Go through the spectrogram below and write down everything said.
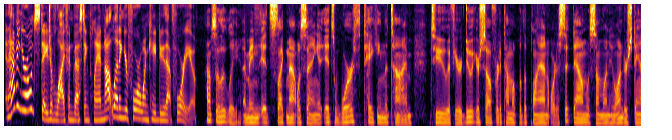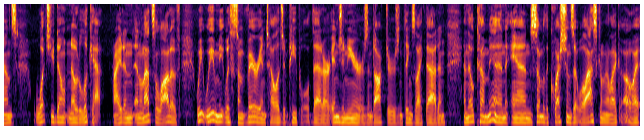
and having your own stage of life investing plan, not letting your 401k do that for you. Absolutely. I mean, it's like Matt was saying, it's worth taking the time to, if you're a do it yourselfer, to come up with a plan or to sit down with someone who understands what you don't know to look at right? And and that's a lot of we we meet with some very intelligent people that are engineers and doctors and things like that, and and they'll come in and some of the questions that we'll ask them, they're like, oh, I,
